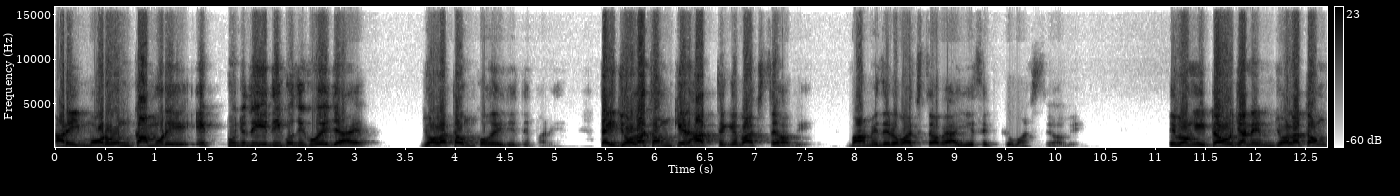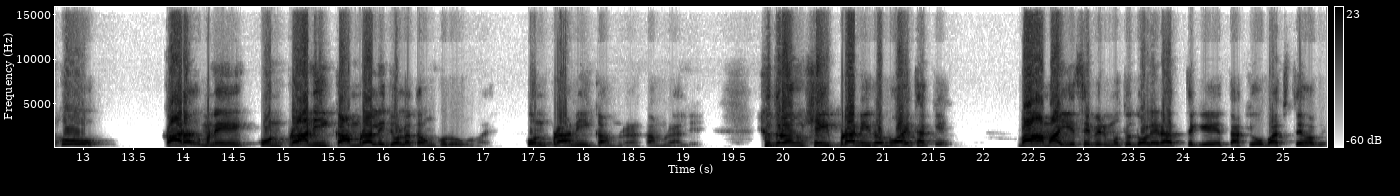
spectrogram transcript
আর এই মরণ কামড়ে একটু যদি এদিক ওদিক হয়ে যায়, জলাতঙ্ক হয়ে যেতে পারে। তাই জলাতঙ্কের হাত থেকে বাঁচতে হবে। বামেদেরও বাঁচতে হবে আইএসএফ কেও বাঁচতে হবে। এবং এটাও জানেন, জলাতঙ্ক কার মানে কোন প্রাণী কামড়ালে জলাতঙ্ক রোগ হয়? কোন প্রাণী কামড়া, কামড়ালে? সুতরাং সেই প্রাণীরও ভয় থাকে। বাম আইএসএফ এর মতো দলের হাত থেকে তাকেও বাঁচতে হবে।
